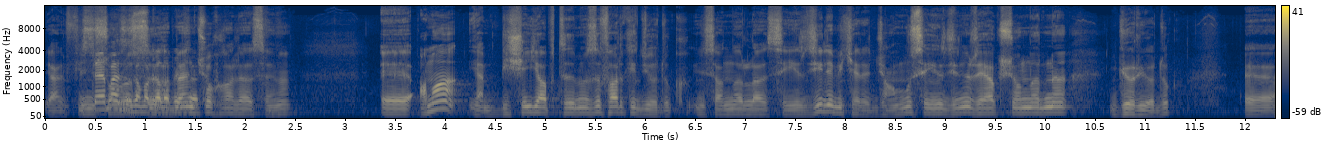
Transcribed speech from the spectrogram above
yani film sonrası. ama gala pek ben zaten. çok hala sevmem. E, ama yani bir şey yaptığımızı fark ediyorduk. İnsanlarla, seyirciyle bir kere canlı seyircinin reaksiyonlarını görüyorduk. E,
